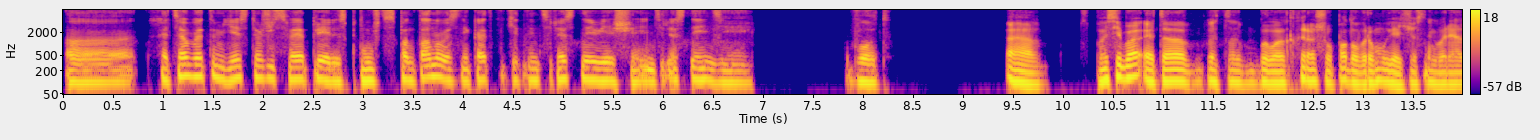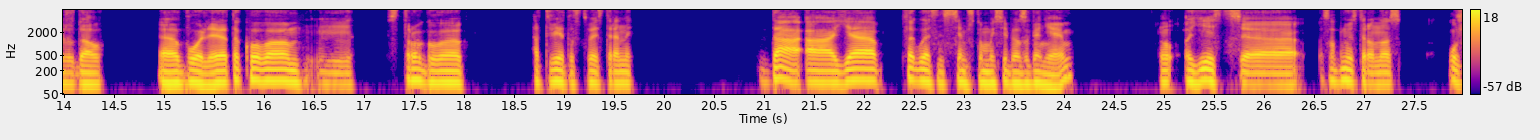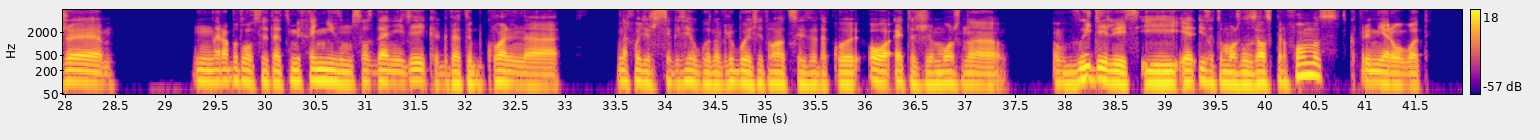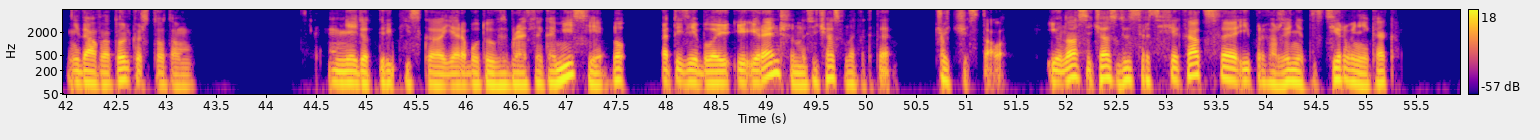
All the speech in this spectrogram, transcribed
хотя в этом есть тоже своя прелесть, потому что спонтанно возникают какие-то интересные вещи, интересные идеи. Вот. А, спасибо, это, это было хорошо по-доброму. Я, честно говоря, ожидал э, более такого строгого ответа с твоей стороны. Да, а я согласен с тем, что мы себя загоняем. Ну, Есть, э, с одной стороны, у нас уже наработался этот механизм создания идей, когда ты буквально находишься где угодно, в любой ситуации, ты такой, о, это же можно выделить, и э, из этого можно сделать перформанс, к примеру, вот недавно только что там у меня идет переписка, я работаю в избирательной комиссии, ну, эта идея была и, и раньше, но сейчас она как-то четче стала. И у нас сейчас идет сертификация и прохождение тестирования как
